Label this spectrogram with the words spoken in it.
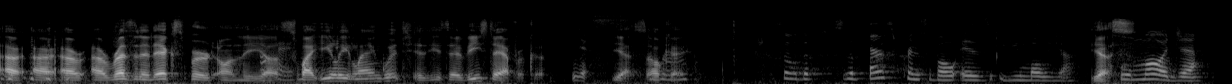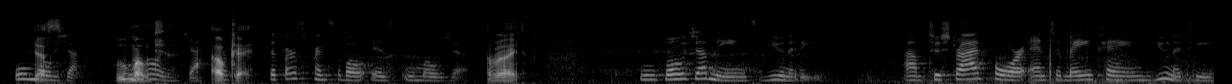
our, our, our, our resident expert on the uh, Okay. Swahili language, is- you said of East Africa. Yes. Yes, okay, so the, so the first principle is umoja. yes, Umoja. Umoja. umoja, Umoja. okay, The first principle is umoja. all right, Umoja means unity. Um, to strive for and to maintain unity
